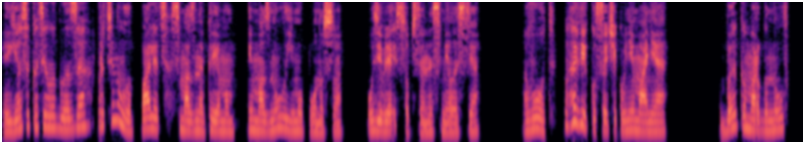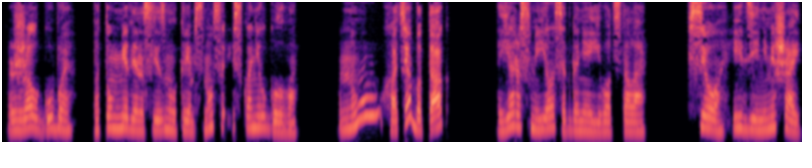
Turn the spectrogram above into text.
Я закатила глаза, протянула палец, смазанный кремом, и мазнула ему по носу, удивляясь собственной смелости. «Вот, лови кусочек внимания!» Бека моргнул, сжал губы, потом медленно слезнул крем с носа и склонил голову. «Ну, хотя бы так!» Я рассмеялась, отгоняя его от стола. «Все, иди, не мешай.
